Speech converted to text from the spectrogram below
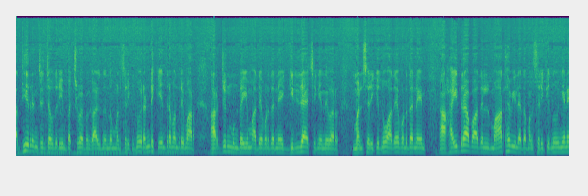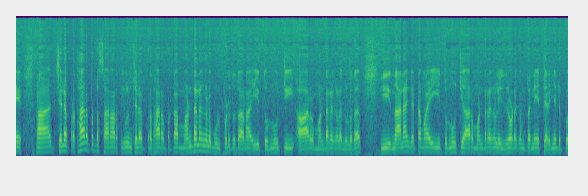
അധീർ രഞ്ജൻ ചൗധരിയും പശ്ചിമബംഗാളിൽ നിന്നും മത്സരിക്കുന്നു. രണ്ട് കേന്ദ്രമന്ത്രിമാർ അർജുൻ മുണ്ടയും അതേപോലെ തന്നെ ഗിരിരാജ് സിംഗ് എന്നിവർ മത്സരിക്കുന്നു. അതേപോലെ തന്നെ ഹൈദരാബാദിൽ മാധവി ലത മത്സരിക്കുന്നു. ഇങ്ങനെ ചില പ്രധാനപ്പെട്ട സ്ഥാനാർത്ഥികളും ചില പ്രധാനപ്പെട്ട മണ്ഡലങ്ങളും ഉൾപ്പെടുന്നതാണ് ഈ തൊണ്ണൂറ്റി ആറ് മണ്ഡലങ്ങൾ എന്നുള്ളത് ഈ നാലാം ഘട്ടമായി ഈ തൊണ്ണൂറ്റി ആറ് മണ്ഡലങ്ങളിൽ ഇതിനോടകം തന്നെ തെരഞ്ഞെടുപ്പ്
